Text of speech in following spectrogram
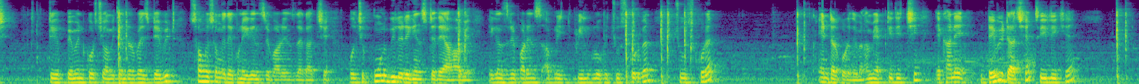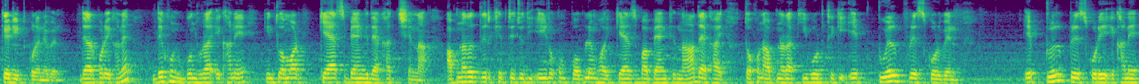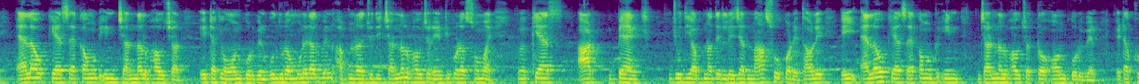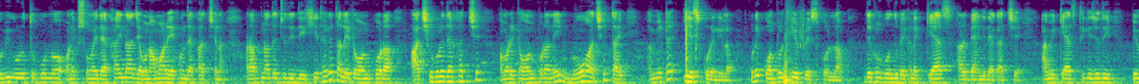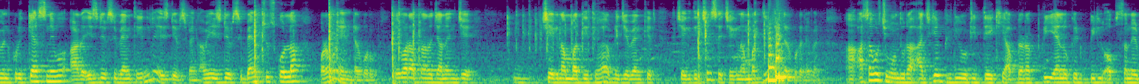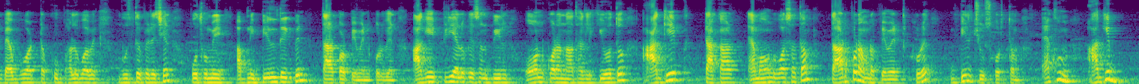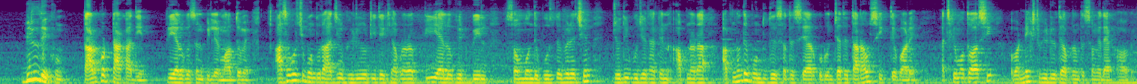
পেমেন্ট করছি অমিত এন্টারপ্রাইজ ডেবিট সঙ্গে সঙ্গে দেখুন এগেন্স্ট রেফারেন্স দেখাচ্ছে। বলছে কোন বিলের এগেনস্টে দেওয়া হবে। এগেন্স্ট রেফারেন্স আপনি বিলগুলোকে চুজ করবেন। চুজ করে এন্টার করে দেবেন। আমি একটি দিচ্ছি। এখানে ডেবিট আছে। সি লিখে ক্রেডিট করে নেবেন। দেওয়ার পরে এখানে দেখুন বন্ধুরা, এখানে কিন্তু আমার ক্যাশ ব্যাংক দেখাচ্ছে না। আপনাদের ক্ষেত্রে যদি এই রকম প্রবলেম হয় ক্যাশ বা ব্যাংক না দেখায়, তখন আপনারা কিবোর্ড থেকে এফ টুয়েলভ প্রেস করবেন। এফ টুয়েলভ প্রেস করে এখানে allow cash account in journal voucher এটাকে অন করবেন। বন্ধুরা, মনে রাখবেন, আপনারা যদি জার্নাল ভাউচার এন্ট্রি করার সময় ক্যাশ আর ব্যাংক যদি আপনাদের লেজার না শো করে, তাহলে এই allow cash account in journal ভাউচারটা on করবেন। এটা খুবই গুরুত্বপূর্ণ, অনেক সময় দেখায় না, যেমন আমার এখন দেখাচ্ছে না। আর আপনাদের যদি দেখিয়ে থাকে, তাহলে এটা অন করা আছে বলে দেখাচ্ছে। আমার এটা অন করা নেই নো আছে, তাই আমি এটা ইয়েস করে নিলাম। করে কন্ট্রোল এ প্রেস করলাম। দেখুন বন্ধুরা, এখানে ক্যাশ আর ব্যাঙ্ক দেখাচ্ছে। আমি ক্যাশ থেকে যদি পেমেন্ট করি ক্যাশ নেব, আর এইচডিএফসি ব্যাংক থেকে নিলে এইচডিএফসি ব্যাঙ্ক আমি এইচডিএফসি ব্যাঙ্ক চুজ করলাম, করার পর এন্টার করব। এবার আপনারা জানেন যে চেক নাম্বার দিতে হয়, আপনি যে ব্যাংকের চেক দিচ্ছেন, সেই চেক নাম্বার দিয়ে এন্টার করে নেবেন। আশা করছি বন্ধুরা, আজকের ভিডিওটি দেখে আপনারা প্রি অ্যালোকেট বিল অপশানের ব্যবহারটা খুব ভালোভাবে বুঝতে পেরেছেন। প্রথমে আপনি বিল দেখবেন, তারপর পেমেন্ট করবেন। আগে প্রি অ্যালোকেশন বিল অন করা না থাকলে কি হতো? আগে টাকার অ্যামাউন্ট বসাতাম, তারপর আমরা পেমেন্ট করে বিল চুজ করতাম। এখন আগে বিল দেখুন, তারপর টাকা দিন। প্রি অ্যালোকেশন বিলের মাধ্যমে। আশা করছি বন্ধুরা, আজকের ভিডিওটি দেখে আপনারা প্রি অ্যালোকেট বিল সম্বন্ধে বুঝতে পেরেছেন। যদি বুঝে থাকেন, আপনারা আপনাদের বন্ধুদের সাথে শেয়ার করুন, যাতে তারাও শিখতে পারে। আজকের মতো আসি, আবার নেক্সট ভিডিওতে আপনাদের সঙ্গে দেখা হবে।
